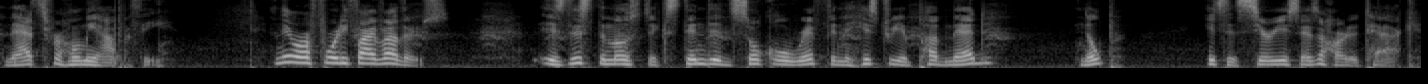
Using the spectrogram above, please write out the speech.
And that's for homeopathy. And there are 45 others. Is this the most extended Sokal riff in the history of PubMed? Nope. It's as serious as a heart attack.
